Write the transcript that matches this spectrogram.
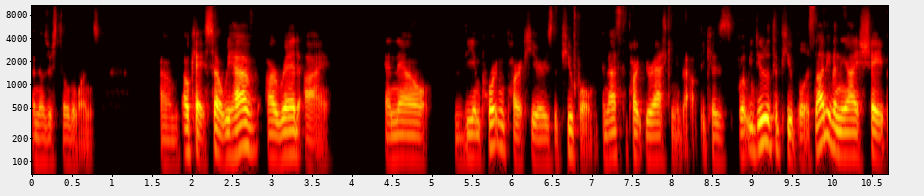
and those are still the ones. Um, okay, so we have our red eye, and now the important part here is the pupil, and that's the part you're asking about because what we do with the pupil, it's not even the eye shape.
